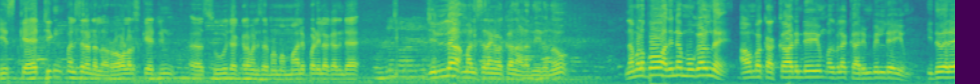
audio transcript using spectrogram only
ഈ സ്കേറ്റിംഗ് മത്സരം ഉണ്ടല്ലോ റോളർ സ്കേറ്റിംഗ് സൂചക്ര മത്സരം മമ്മാലിപ്പടിയിലൊക്കെ അതിന്റെ ജില്ലാ മത്സരങ്ങളൊക്കെ നടന്നിരുന്നു. നമ്മളിപ്പോൾ അതിന്റെ മുകളിൽ നിന്ന് ആകുമ്പോൾ കക്കാടിന്റെയും അതുപോലെ കരിമ്പിന്റെയും ഇതുവരെ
